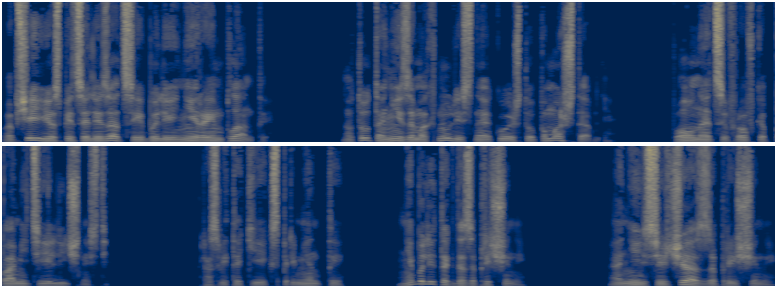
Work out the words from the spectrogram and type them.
Вообще ее специализацией были нейроимпланты. Но тут они замахнулись на кое-что помасштабнее. Полная цифровка памяти и личности. Разве такие эксперименты не были тогда запрещены? Они и сейчас запрещены.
